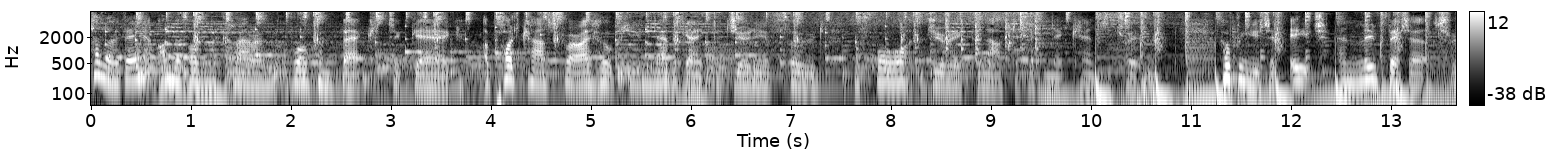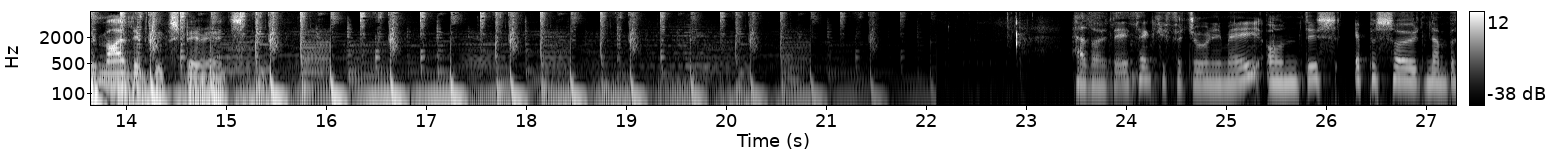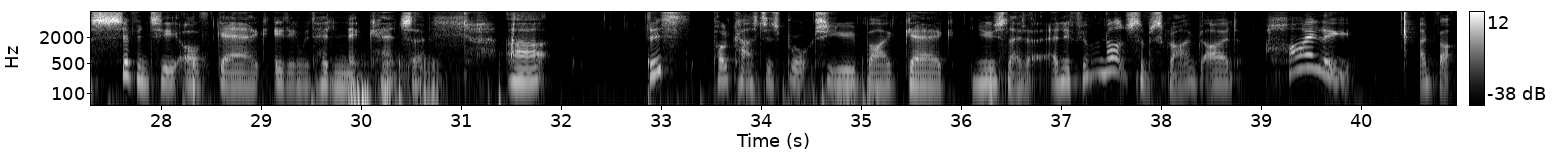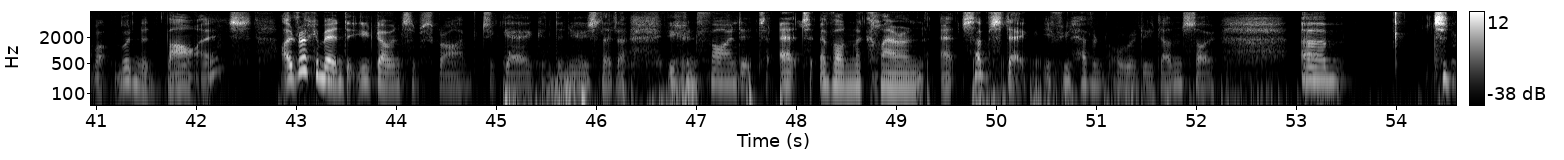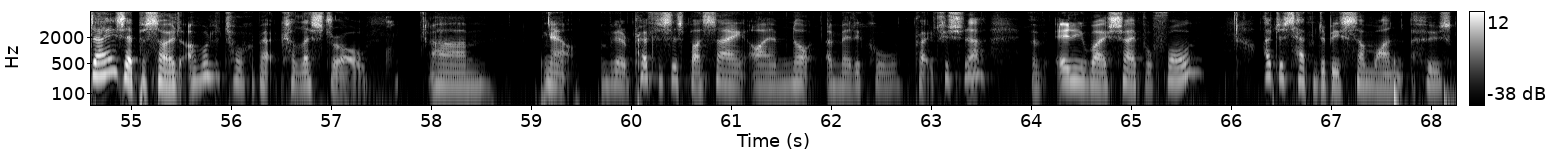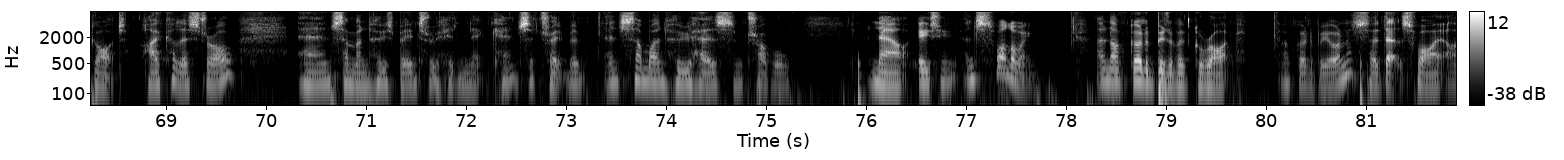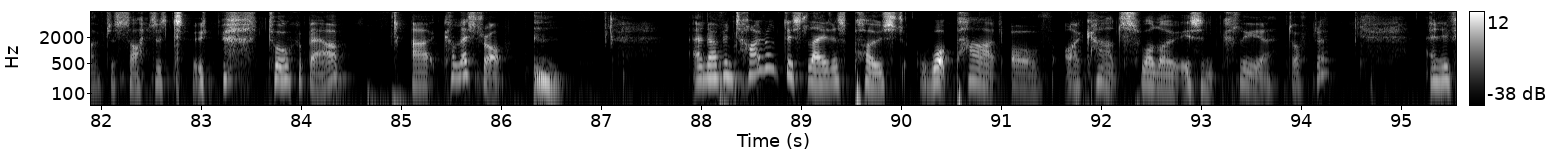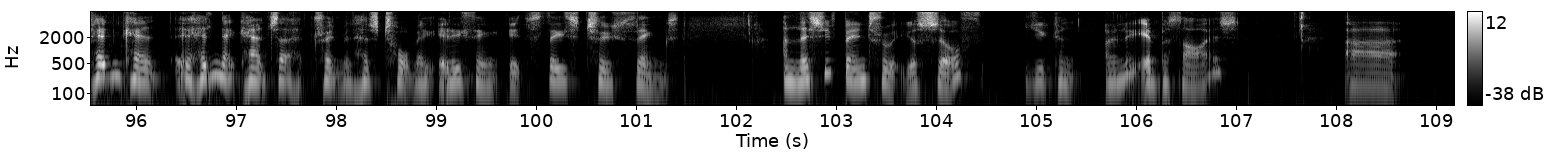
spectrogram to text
Hello there, I'm Yvonne McClaren. Welcome back to GAG, a podcast where I help you navigate the journey of food before, during, and after head and neck cancer treatment, helping you to eat and live better through my lived experience. Hello there, thank you for joining me on this episode number 70 of GAG Eating with Head and Neck Cancer. Uh, this podcast is brought to you by GAG Newsletter, and if you're not subscribed, I'd highly advise, well, wouldn't advise, I'd recommend that you go and subscribe to GAG, the newsletter. You can find it at Yvonne McClaren at Substack if you haven't already done so. Um, today's episode, I want to talk about cholesterol. Um, now, I'm going to preface this by saying I am not a medical practitioner of any way, shape, or form. I just happen to be someone who's got high cholesterol and someone who's been through head and neck cancer treatment and someone who has some trouble now eating and swallowing. And I've got a bit of a gripe I've got to be honest. So that's why I've decided to talk about uh, cholesterol. and I've entitled this latest post, What Part of I Can't Swallow Isn't Clear, Doctor? And if head and, can- head and neck cancer treatment has taught me anything, it's these two things. Unless you've been through it yourself, you can only empathise. Uh,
